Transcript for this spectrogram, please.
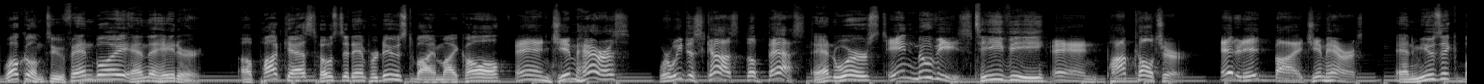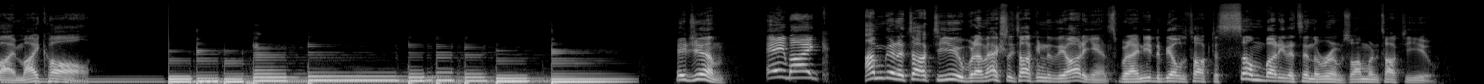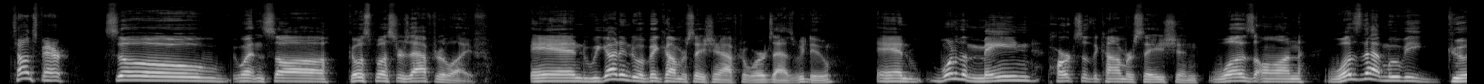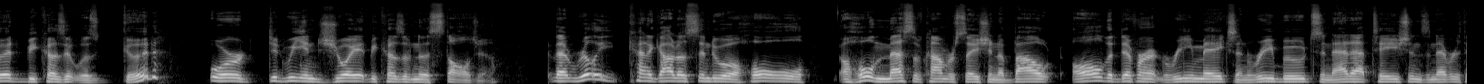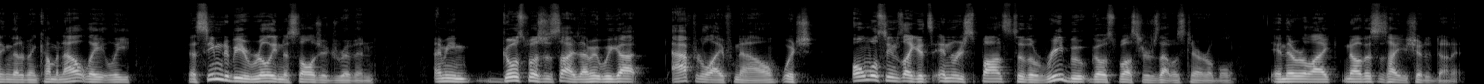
Welcome to Fanboy and the Hater, a podcast hosted and produced by Mike Hall and Jim Harris, where we discuss the best and worst in movies, TV, and pop culture. Edited by Jim Harris. And music by Mike Hall. Hey, Jim. Hey, Mike. I'm going to talk to you, but I'm actually talking to the audience, but I need to be able to talk to somebody that's in the room, so I'm going to talk to you. Sounds fair. So, we went and saw Ghostbusters Afterlife, and we got into a big conversation afterwards, as we do. And one of the main parts of the conversation was on was that movie good because it was good? Or did we enjoy it because of nostalgia? That really kind of got us into a whole a whole mess of conversation about all the different remakes and reboots and adaptations and everything that have been coming out lately that seem to be really nostalgia driven. I mean, Ghostbusters aside, I mean, we got Afterlife now, which almost seems like it's in response to the reboot Ghostbusters that was terrible. And they were like, no, this is how you should have done it.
